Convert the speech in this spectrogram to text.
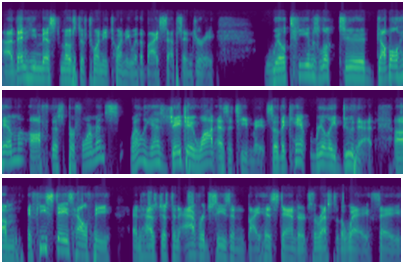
Uh, then he missed most of 2020 with a biceps injury. Will teams look to double him off this performance? Well, he has JJ Watt as a teammate, so they can't really do that. Um, if he stays healthy, and has just an average season by his standards the rest of the way, say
